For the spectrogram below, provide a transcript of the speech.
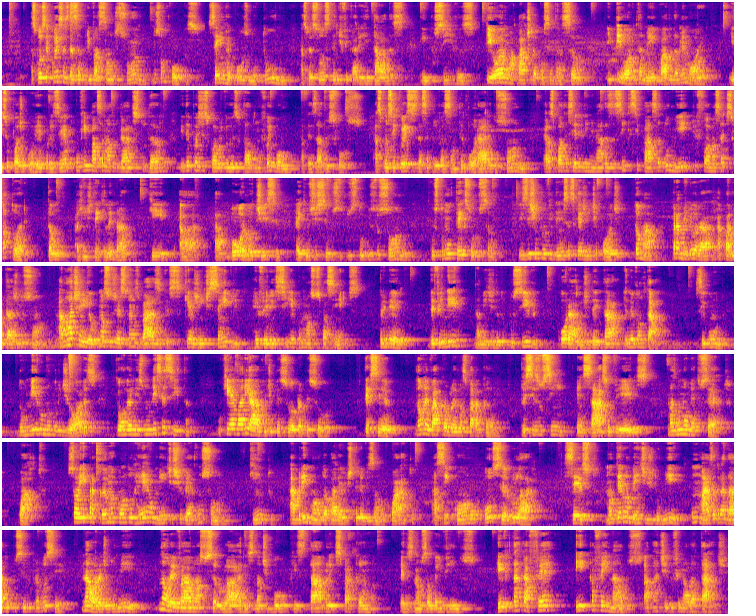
As consequências dessa privação de sono não são poucas. Sem o repouso noturno, as pessoas tendem a ficar irritadas, impulsivas, pioram a parte da concentração e pioram também o quadro da memória. Isso pode ocorrer, por exemplo, com quem passa a madrugada estudando e depois descobre que o resultado não foi bom, apesar do esforço. As consequências dessa privação temporária do sono, elas podem ser eliminadas assim que se passa a dormir de forma satisfatória. Então, a gente tem que lembrar que a, a boa notícia é que os distúrbios, do sono costumam ter solução. Existem providências que a gente pode tomar para melhorar a qualidade do sono. Anote aí algumas sugestões básicas que a gente sempre referencia para os nossos pacientes. Primeiro, definir, na medida do possível, horário de deitar e levantar. Segundo, dormir o número de horas que o organismo necessita, o que é variável de pessoa para pessoa. Terceiro, não levar problemas para a cama. Preciso sim pensar sobre eles, mas no momento certo. Quarto, só ir para a cama quando realmente estiver com sono. Quinto, abrir mão do aparelho de televisão no quarto, assim como o celular. Sexto, manter o ambiente de dormir o mais agradável possível para você. Na hora de dormir, não levar nossos celulares, notebooks, tablets para a cama. Eles não são bem-vindos. Evitar café e cafeinados a partir do final da tarde.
